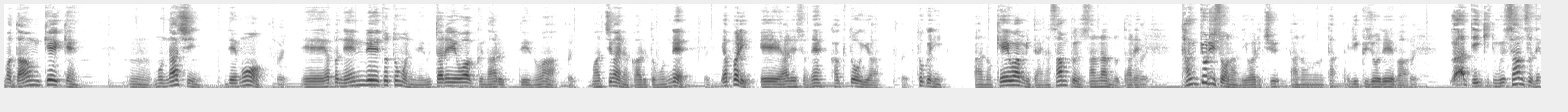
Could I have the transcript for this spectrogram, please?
まあ、ダウン経験、うん、もうなしでも、はい。えーやっぱ年齢とともにね打たれ弱くなるっていうのははい。間違いなくあると思うんではい。やっぱり、えーあれですよね格闘技は、特にあの K1 みたいな3分3ラウンドってあれ、はい。短距離走なんでいわゆる中あのた陸上で言えば、はい。うわーって息無酸素で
